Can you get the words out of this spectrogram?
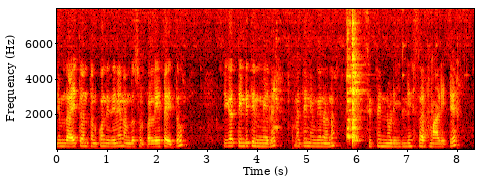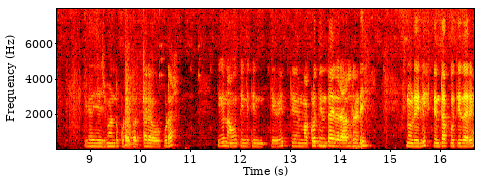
ನಿಮ್ದು ಆಯಿತು ಅಂತ ಅಂದ್ಕೊಂಡಿದ್ದೀನಿ ನಮ್ಮದು ಸ್ವಲ್ಪ ಲೇಟ್ ಆಯಿತು. ಈಗ ತಿಂಡಿ ತಿಂದ ಮೇಲೆ ಮತ್ತು ನಿಮಗೆ ನಾನು ಸಿಗ್ತೀನಿ ನೋಡಿ ಇಲ್ಲಿ ಸಹ ಮಾಡಿಟ್ಟೆ. ಈಗ ಯಜಮಾನ್ರು ಕೂಡ ಬರ್ತಾರೆ, ಅವರು ಕೂಡ. ಈಗ ನಾವು ತಿಂಡಿ ತಿಂತೀವಿ. ತಿ ಮಕ್ಕಳು ತಿಂತಾ ಇದ್ದಾರೆ ಆಲ್ರೆಡಿ ನೋಡಿ ಅಲ್ಲಿ ತಿಂತಾ ಕೂತಿದ್ದಾರೆ.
